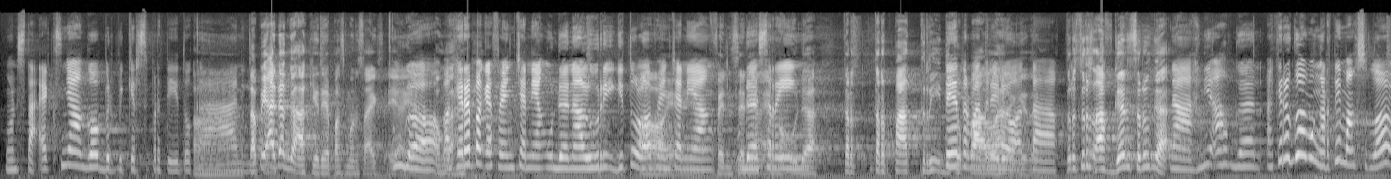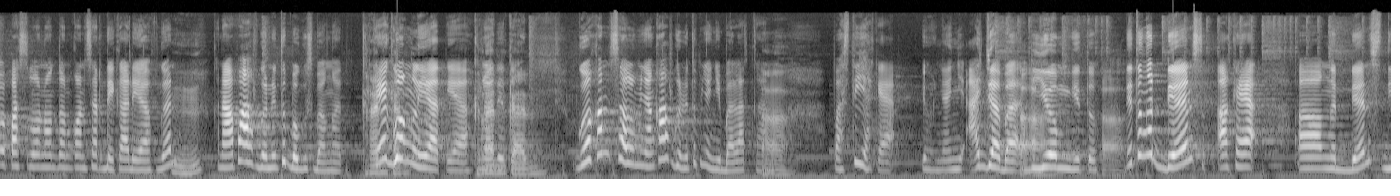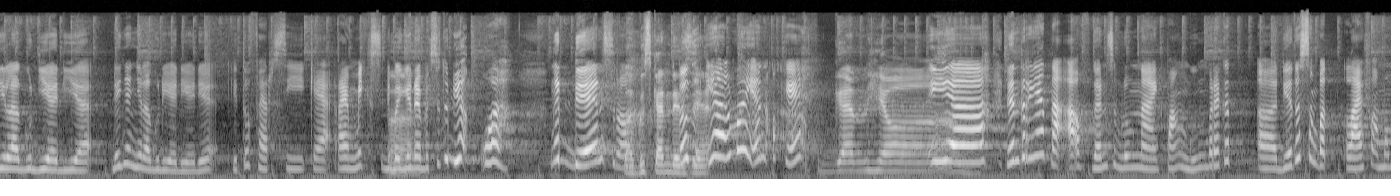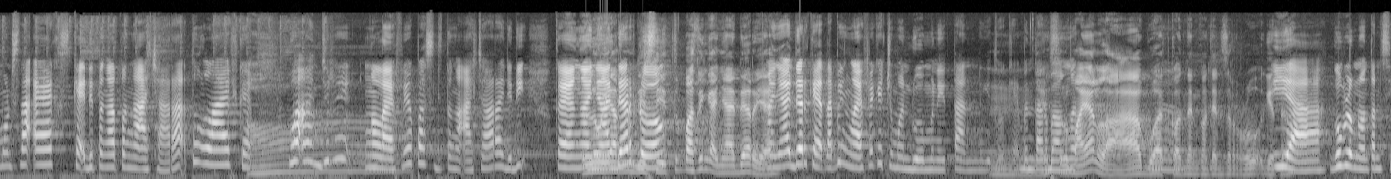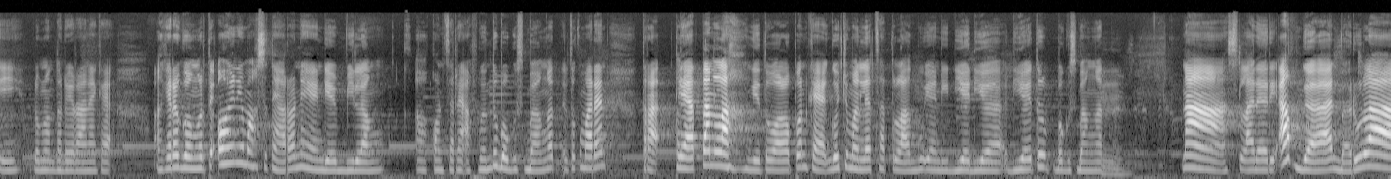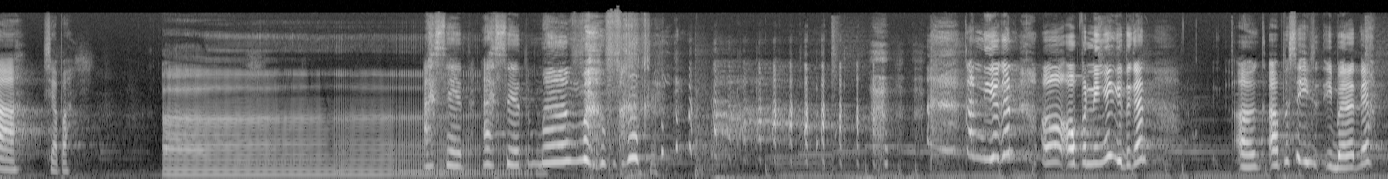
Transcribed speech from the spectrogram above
Monster X-nya gue berpikir seperti itu Ah, kan. Tapi gitu. ada nggak akhirnya pas Monster X? Enggak, Oh, nggak. akhirnya pakai fanchan yang udah naluri gitu loh, Oh, iya, iya. yang udah yang sering udah ter- terpatri di Iya, kepala terpatri di gitu. otak. Terus terus Afgan seru nggak? Nah ini Afgan. Akhirnya gue mengerti maksud lo pas lo nonton konser DKD Afgan. Mhm. Kenapa Afgan itu bagus banget? Keren Kayak kan? gue ngeliat ya. Keren ngeliat itu. kan? Gue kan selalu menyangka Afgan itu penyanyi balat kan. Ah. Pasti ya kayak, yo nyanyi aja mbak, Ah. diem gitu. Ah. Dia tuh ngedance ah, kayak eh, ngedance di lagu dia dia. Dia nyanyi lagu dia dia dia. Itu versi kayak remix di bagian Ah. remix itu dia wah ngedance loh. Bagus kan Bagus. dance-nya? Iya lumayan, oke. Afgan Hyun. Iya, dan ternyata Afgan sebelum naik panggung mereka eh, dia tuh sempat live sama Monster X kayak di tengah-tengah acara tuh live kayak Oh. wah anjir nih nge-live-nya pas di tengah acara jadi kayak nggak nyadar yang dong. Di situ pasti nggak nyadar ya. Nggak nyadar kayak tapi nge-live-nya kayak cuma dua menitan gitu kayak bentar Ya, banget. Lumayan lah buat konten-konten seru gitu. Iya, gue belum nonton sih, belum nonton Rirana kayak akhirnya gue ngerti oh ini maksudnya Ron ya yang dia bilang eh, konsernya Afgan tuh bagus banget itu kemarin kelihatan lah gitu walaupun kayak gue cuma lihat satu lagu yang di dia dia dia itu bagus banget. Hmm. Nah setelah dari Afgan barulah siapa? Eh, Aset, aset mama. kan dia kan eh, openingnya gitu kan eh, apa sih ibaratnya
